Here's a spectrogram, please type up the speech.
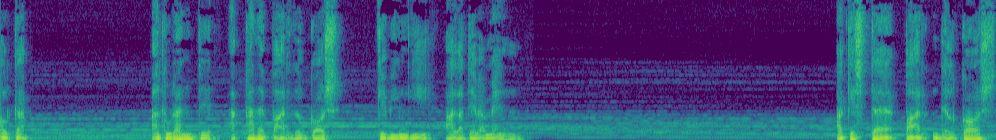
al cap, aturant-te a cada part del cos que vingui a la teva ment. Aquesta part del cos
